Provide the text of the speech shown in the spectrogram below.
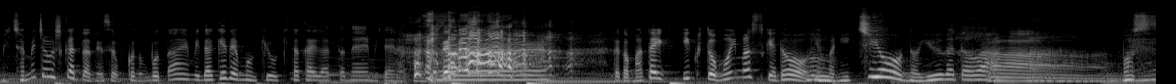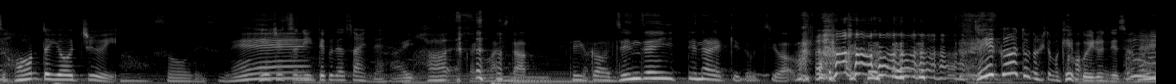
めちゃめちゃ美味しかったんですよ。このボタンエビだけでも今日来た甲斐があったねみたいな感じで。だからまた行くと思いますけど、うん。やっぱ日曜の夕方はあもうほんと要注意。ーそうですね。平日に行ってくださいね。はい。はい。わかりました。っていうか全然行ってないけどうちは。テイクアウトの人も結構いるんですよね、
